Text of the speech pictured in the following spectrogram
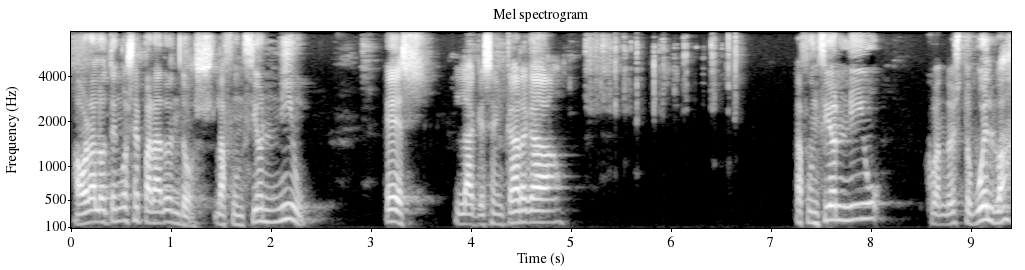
Ahora lo tengo separado en dos. La función new es la que se encarga, la función new, cuando esto vuelva,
